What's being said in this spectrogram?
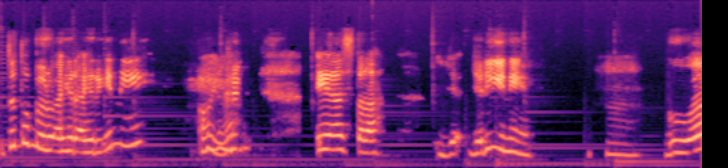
itu tuh baru akhir-akhir ini. Oh ya? iya, setelah ja- jadi gini, Hmm. gue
